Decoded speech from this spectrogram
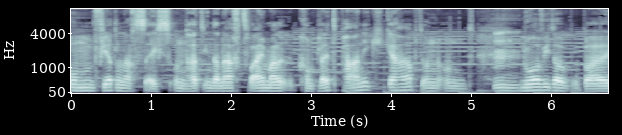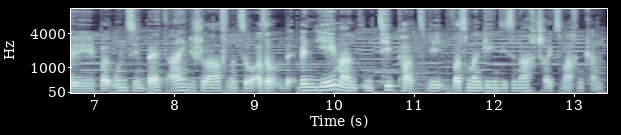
um Viertel nach sechs und hat in der Nacht zweimal komplett Panik gehabt und, und mhm. nur wieder bei, bei uns im Bett eingeschlafen und so. Also wenn jemand einen Tipp hat, wie, was man gegen diese Nachtschrecks machen kann,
